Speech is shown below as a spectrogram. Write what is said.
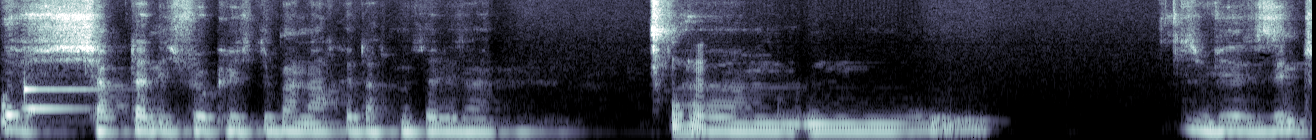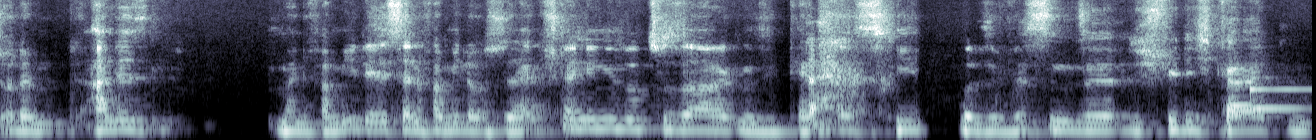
Ich habe da nicht wirklich drüber nachgedacht, muss ehrlich sein. Mhm. Ähm, wir sind, oder alle, meine Familie ist eine Familie aus Selbstständigen sozusagen. Sie kennen das Risiko, sie wissen die Schwierigkeiten.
